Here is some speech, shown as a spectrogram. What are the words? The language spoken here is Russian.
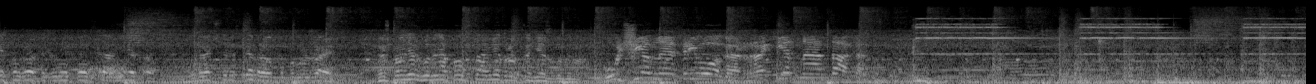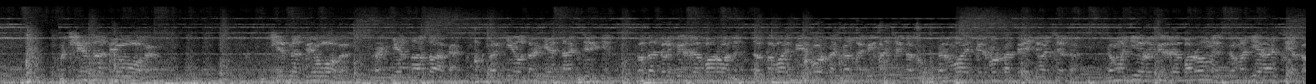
Есть погружаться глубину полста метров. Глубина 400 метров, лодка погружает. Наш командир, глубина полста метров, держит глубину. Учебная тревога, ракетная атака. Учебная тревога. Учебная тревога. Ракетная атака. Покинут ракетные отсеки. Создать рубежи обороны. Доставать переборка каждого отсеков. Кормовая переборка третьего отсека. Командир рубежа обороны. Командир отсеков. Три.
